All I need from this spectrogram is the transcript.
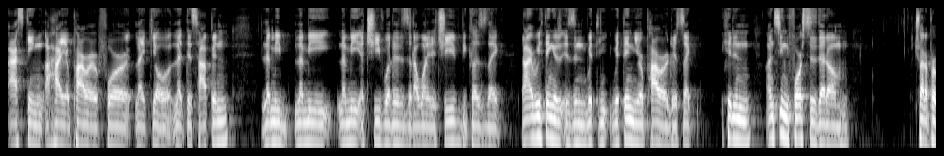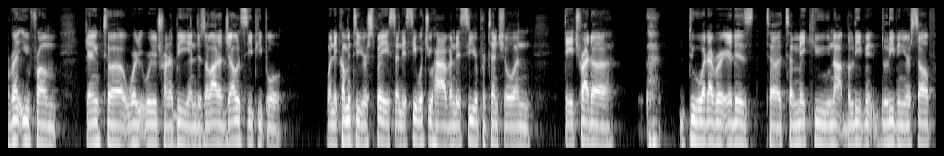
asking a higher power for like, yo, let this happen. Let me let me let me achieve what it is that I want to achieve because like not everything is, is in within within your power. There's like hidden unseen forces that um try to prevent you from getting to where, where you're trying to be. And there's a lot of jealousy people when they come into your space and they see what you have and they see your potential and they try to do whatever it is to to make you not believe in believe in yourself,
